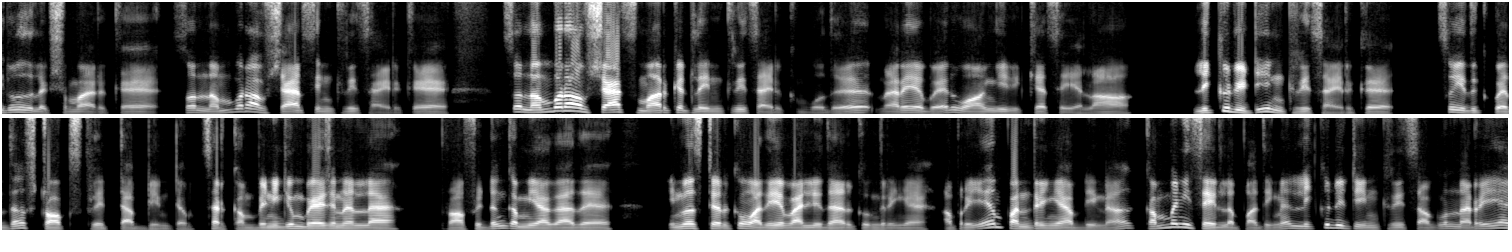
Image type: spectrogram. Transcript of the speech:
இருபது லட்சமாக இருக்குது so number of shares increase ஆகிருக்கு ஸோ நம்பர் ஆஃப் ஷேர்ஸ் மார்க்கெட்டில் இன்க்ரீஸ் ஆகிருக்கும் போது நிறைய பேர் வாங்கி விற்க செய்யலாம். லிக்விடிட்டி இன்க்ரீஸ் ஆயிருக்கு. ஸோ இதுக்கு பேர் தான் ஸ்டாக் ஸ்ப்ளிட் அப்படின்ட்டு. சார் கம்பெனிக்கும் பிரயோஜனம் இல்லை. ப்ராஃபிட்டும் கம்மியாகாது. இன்வெஸ்டருக்கும் அதே வேல்யூ தான் இருக்குங்கிறீங்க. அப்புறம் ஏன் பண்ணுறீங்க அப்படின்னா கம்பெனி சைடில் பார்த்தீங்கன்னா லிக்விடிட்டி இன்க்ரீஸ் ஆகும். நிறைய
